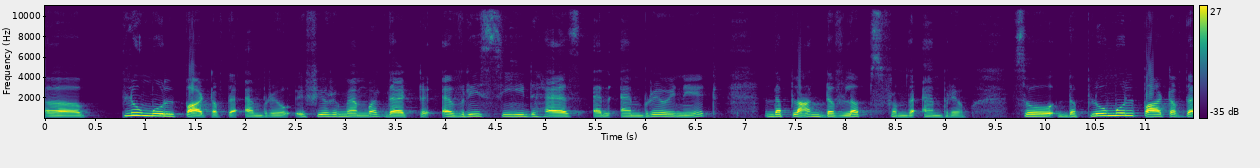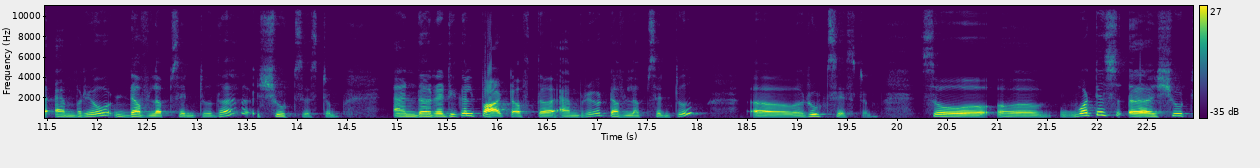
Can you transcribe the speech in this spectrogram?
uh, plumule part of the embryo. If you remember that every seed has an embryo in it and the plant develops from the embryo. So, the plumule part of the embryo develops into the shoot system and the radicle part of the embryo develops into uh, root system. So, uh, what is shoot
